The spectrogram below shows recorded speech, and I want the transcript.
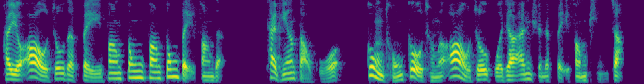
还有澳洲的北方、东方、东北方的太平洋岛国，共同构成了澳洲国家安全的北方屏障。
